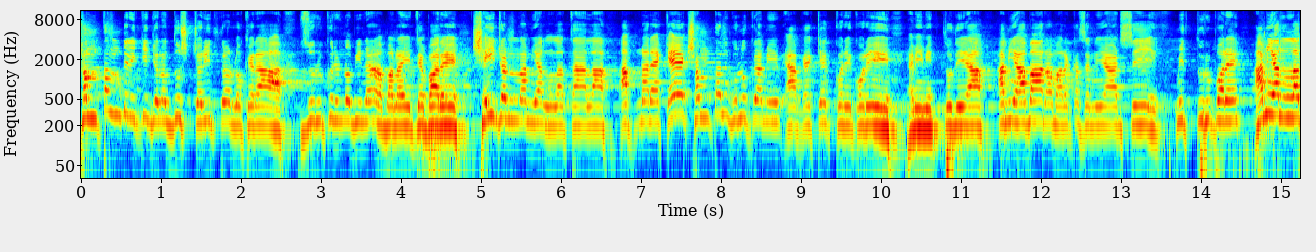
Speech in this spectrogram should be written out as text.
সন্তানদের কি যেন দুশ্চরিত্র লোকেরা জোর করে নবী না বানাইতে পারে? সেই জন্য আমি আল্লাহ তালা আপনার এক এক এক সন্তানগুলোকে আমি এক এক করে করে আমি মৃত্যু দেয়া, আমি আবার আমার কাছে নিয়ে আসছি। মৃত্যুর পরে আমি আল্লাহ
